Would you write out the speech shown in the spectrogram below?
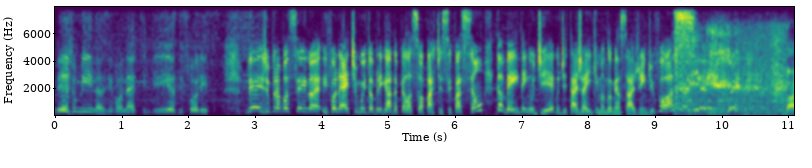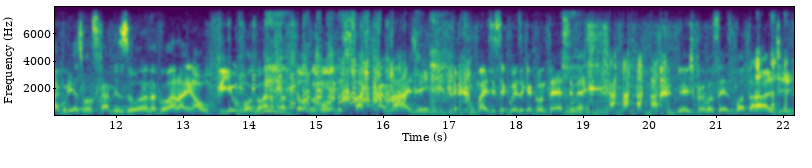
Beijo, Minas, Ivonete Dias de Floripa. Beijo pra você, Ivonete. Muito obrigada pela sua participação. Também tem o Diego de Itajaí que mandou mensagem de voz. Bah, gurias, vão ficar me zoando agora ao vivo, agora pra todo mundo. Sacanagem? Mas isso é coisa que acontece, né? Beijo pra vocês, boa tarde.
